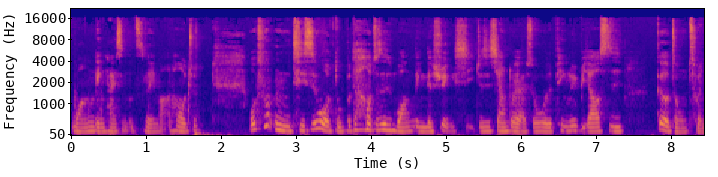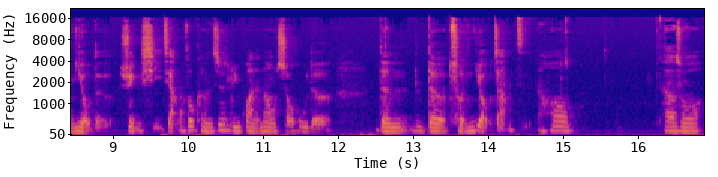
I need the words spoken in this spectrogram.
亡灵还是什么之类嘛？然后我就我说，嗯，其实我读不到就是亡灵的讯息，就是相对来说，我的频率比较是各种存有的讯息。这样，我说可能就是旅馆的那种守护的的的存有这样子。然后他就说，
